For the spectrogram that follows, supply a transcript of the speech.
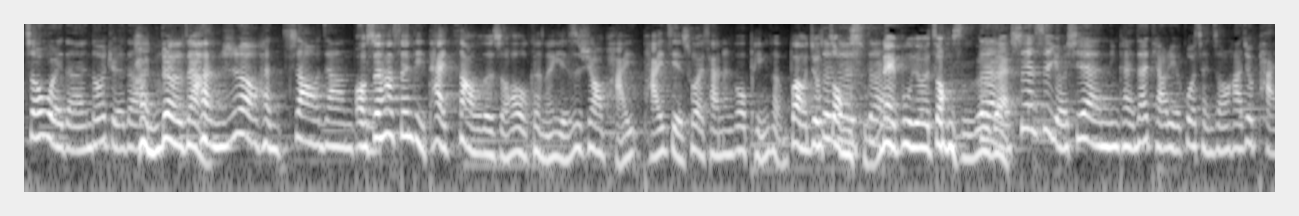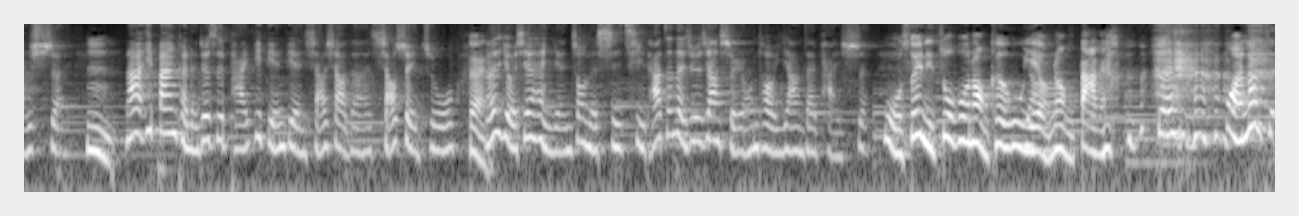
周围的人都觉得很热这样。很热、很燥这样子。哦，所以他身体太燥的时候，可能也是需要排排解出来才能够平衡，不然就中暑，对内部就会中暑，对不对？甚至是有些人，你可能在调理的过程中，他就排水，嗯，然后一般可能就是排一点点小小的小水珠，对可是有些很严重的湿气，它真的就是像水龙头一样在排水。我所以你做过那种客户，也有有那种大量，对，哇，那这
